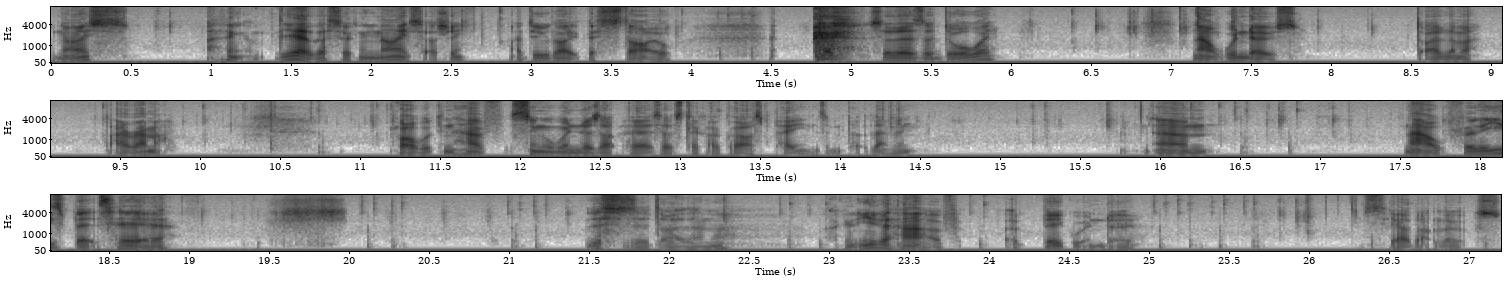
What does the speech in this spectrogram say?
Nice. I think, yeah, that's looking nice actually. I do like this style. so there's a doorway. Now, windows. Dilemma. Diorama. Well, we can have single windows up here, so let's take our glass panes and put them in. Um, now, for these bits here, this is a dilemma. I can either have a big window, see how that looks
